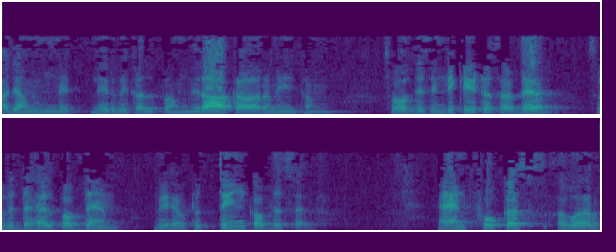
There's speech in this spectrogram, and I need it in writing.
Ajam, Nirvikalpam, Nirakaramekam. So all these indicators are there. So with the help of them, we have to think of the self and focus our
